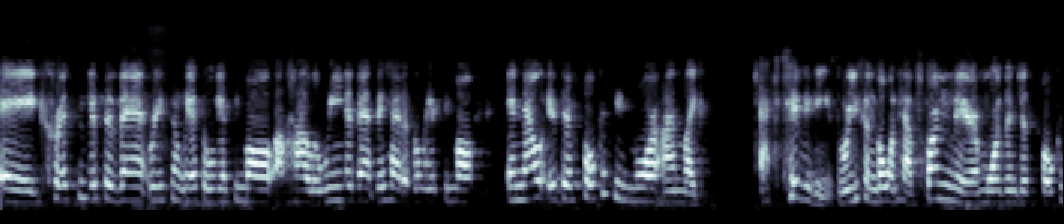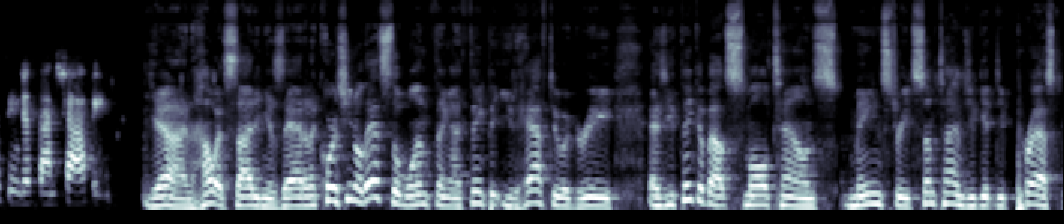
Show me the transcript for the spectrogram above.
a Christmas event recently at the Lansing Mall, a Halloween event they had at the Lansing Mall, and now they're focusing more on like activities where you can go and have fun there more than just focusing just on shopping. Yeah, and how exciting is that? And of course, you know, that's the one thing I think that you'd have to agree as you think about small towns, main streets, sometimes you get depressed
